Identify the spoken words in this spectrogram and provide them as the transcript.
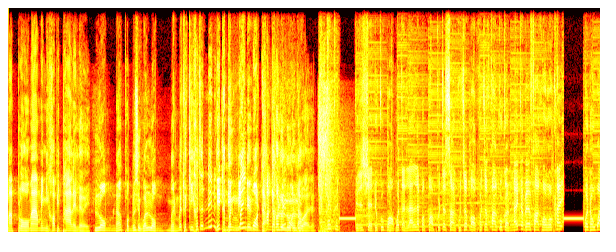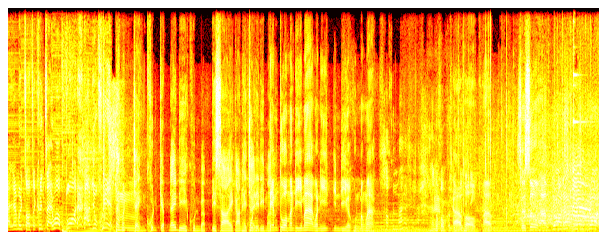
มาโปรมากไม่มีข้อผิดพลาดเลยเลย ลมนะ ผมรู้สึกว่าลมเหมือนเมื่อตะกี้เขาจะนิดนิดแต่นึมันงไม่นิดนึงหมดอะท่อนแต่ที่มันเขาไม่หมดรัวอะๆแค่กูอยู่จะเฉยเดี๋ยวกูบอกว่าแต่ละและประกอบกูจะสอนกูจะบอกกูจะฟังกูก่อนไหมก็ไปฟังของใครปนเอาไว้แล้วมึงจอจะขึ้นใจว่า boy how you quit แต่มันเจ๋งคุณเก็บได้ดีคุณแบบดีไซน์การหายใจได้ดีมากเตรียมตัวมาดีมากวันนี้ยินดีกับคุณมากขอบคุณมากค่ะหนูขอบคุณๆทุกคนจริงๆครับสู้ๆครับยอดนะคุณสุดยอด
